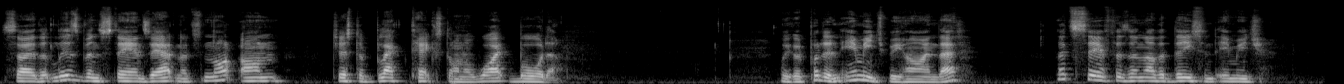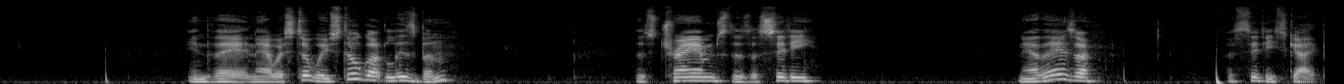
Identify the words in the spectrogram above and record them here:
so that Lisbon stands out and it's not on just a black text on a white border. We could put an image behind that. Let's see if there's another decent image in there. Now we're still we've still got Lisbon. There's trams, there's a city. Now there's a a cityscape.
